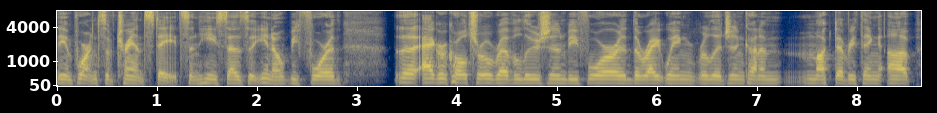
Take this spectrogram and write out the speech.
the importance of trance states. And he says that, you know, before the agricultural revolution, before the right wing religion kind of mucked everything up,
